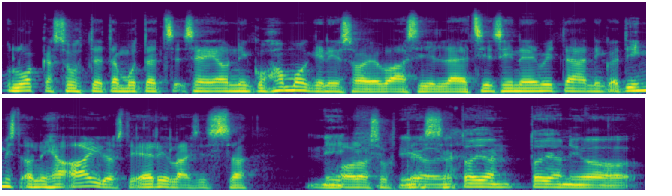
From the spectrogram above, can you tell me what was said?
luokkasuhteita, mutta et se ei ole niin homogenisoivaa sille, että siinä ei mitään, niin kuin, että ihmiset on ihan aidosti erilaisissa niin, olosuhteissa. Joo, no toi, on, toi on jo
